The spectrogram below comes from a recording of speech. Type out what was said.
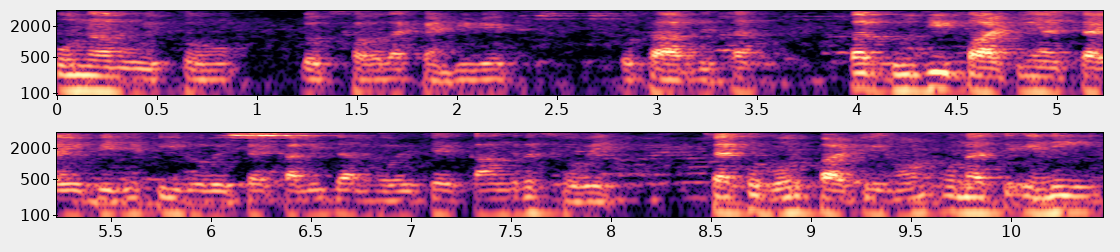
ਉਹਨਾਂ ਨੂੰ ਇੱਥੋਂ ਲੋਕ ਸਭਾ ਦਾ ਕੈਂਡੀਡੇਟ ਉਤਾਰ ਦਿੱਤਾ। ਪਰ ਦੂਜੀ ਪਾਰਟੀਆਂ, ਚਾਹੇ ਬੀਜੇਪੀ ਹੋਵੇ, ਚਾਹੇ ਅਕਾਲੀ ਦਲ ਹੋਵੇ, ਚਾਹੇ ਕਾਂਗਰਸ ਹੋਵੇ, ਚਾਹੇ ਕੋਈ ਹੋਰ ਪਾਰਟੀ ਹੋਣ, ਉਹਨਾਂ 'ਚ ਇੰਨੀ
